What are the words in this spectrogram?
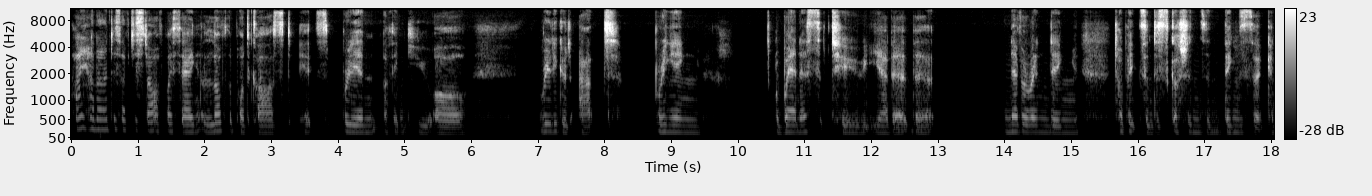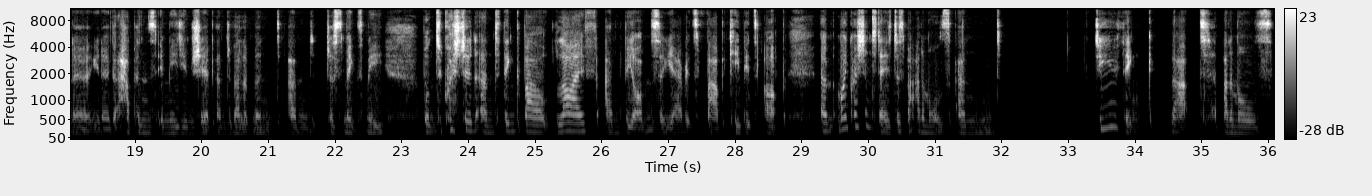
Hi, Hannah. I just have to start off by saying I love the podcast. It's brilliant. I think you are really good at bringing awareness to yeah the the never ending topics and discussions and things that kind of you know that happens in mediumship and development and just makes me want to question and think about life and beyond. So yeah it's fab. Keep it up. Um, my question today is just about animals. And do you think that animals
